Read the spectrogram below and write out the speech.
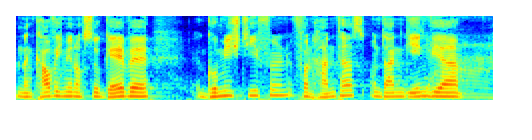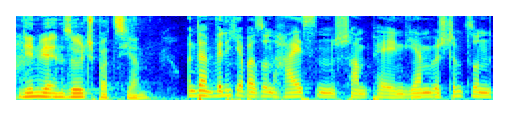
und dann kaufe ich mir noch so gelbe Gummistiefeln von Hunters und dann gehen wir gehen wir in Sylt spazieren. Und dann will ich aber so einen heißen Champagne. Die haben bestimmt so einen,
